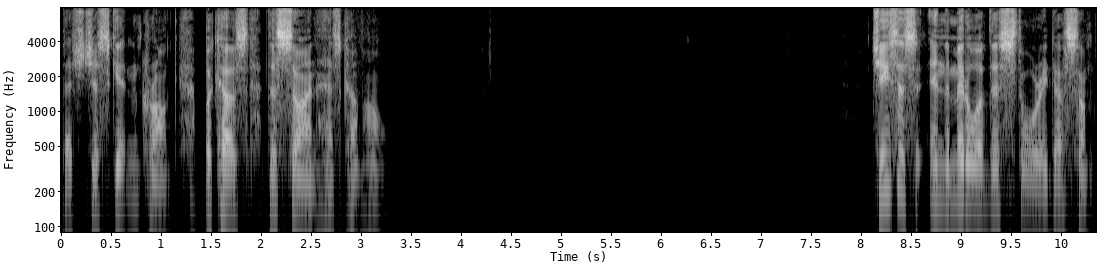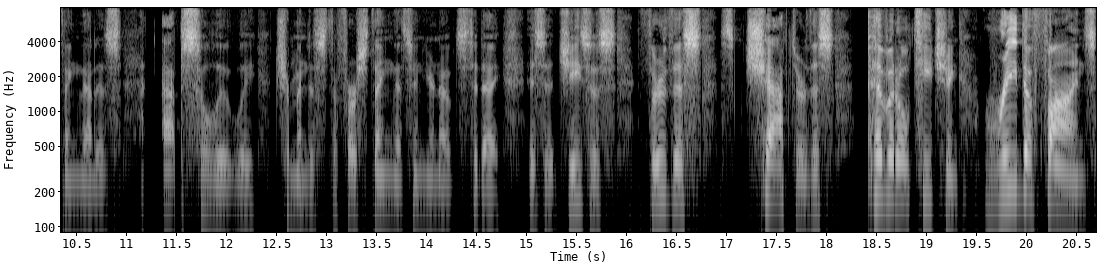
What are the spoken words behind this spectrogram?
that's just getting crunk because the son has come home. Jesus, in the middle of this story, does something that is absolutely tremendous. The first thing that's in your notes today is that Jesus, through this chapter, this pivotal teaching redefines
